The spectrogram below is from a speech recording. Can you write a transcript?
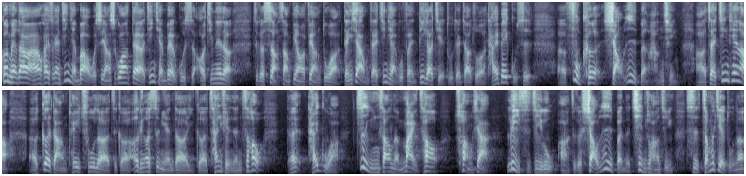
观众朋友，大家晚上好，欢迎收看《金钱报》，我是杨世光，带来金钱背的故事。哦，今天的这个市场上变化非常多啊。等一下，我们在金钱部分第一个解读的叫做台北股市呃复科小日本行情啊。在今天啊，呃各党推出了这个二零二四年的一个参选人之后，哎，台股啊自营商的买超创下历史记录啊。这个小日本的庆祝行情是怎么解读呢？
